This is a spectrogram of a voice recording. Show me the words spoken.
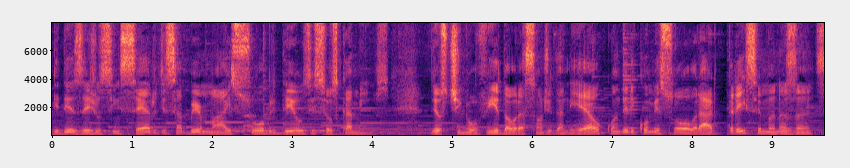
e desejo sincero de saber mais sobre Deus e seus caminhos. Deus tinha ouvido a oração de Daniel quando ele começou a orar três semanas antes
